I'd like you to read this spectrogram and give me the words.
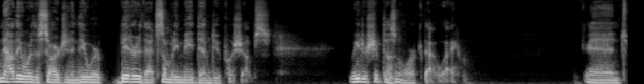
now they were the sergeant and they were bitter that somebody made them do push-ups. Leadership doesn't work that way. And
